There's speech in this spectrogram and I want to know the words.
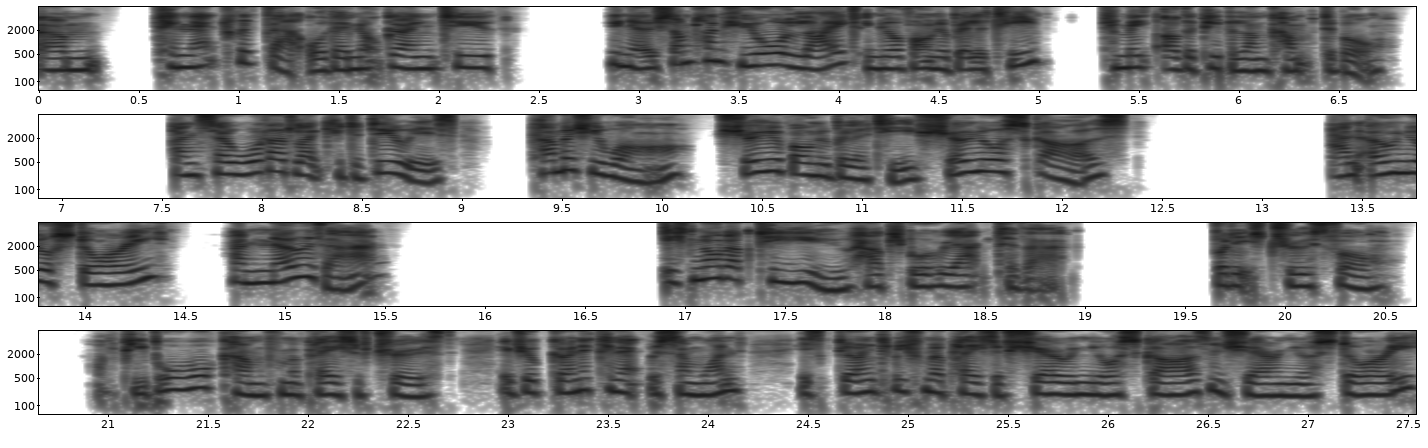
um, connect with that or they're not going to, you know, sometimes your light and your vulnerability can make other people uncomfortable. And so, what I'd like you to do is come as you are, show your vulnerability, show your scars, and own your story, and know that it's not up to you how people react to that, but it's truthful. And people will come from a place of truth. If you're going to connect with someone, it's going to be from a place of sharing your scars and sharing your story,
